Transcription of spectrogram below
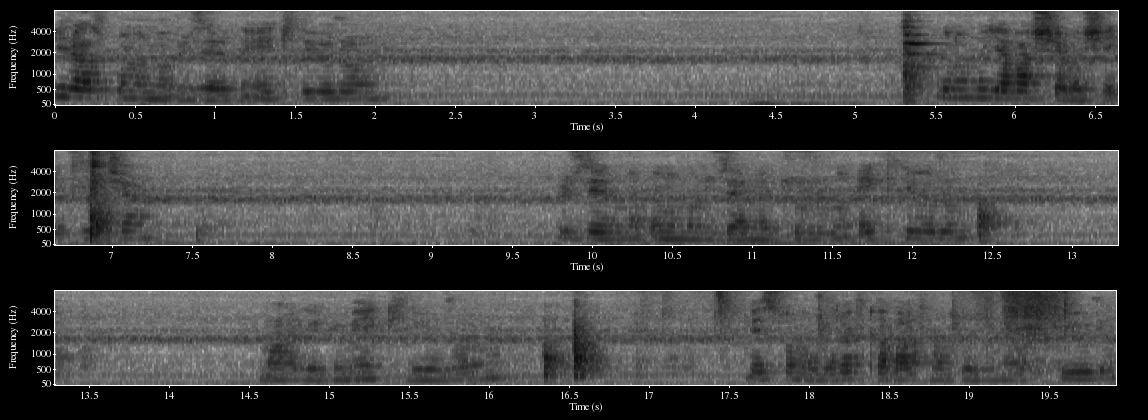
Biraz unumu üzerine ekliyorum. Unumu yavaş yavaş ekleyeceğim. Üzerine unumun üzerine tuzunu ekliyorum. Mahlebimi ekliyorum. Ve son olarak kabartma tozunu ekliyorum.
